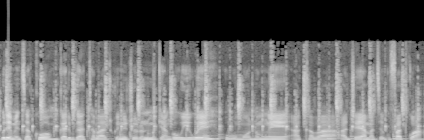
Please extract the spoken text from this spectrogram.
buremeza ko bwari bwatabajwe nijoro n'umuryango wiwe ubu muntu umwe akaba aje yamaze gufatwa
